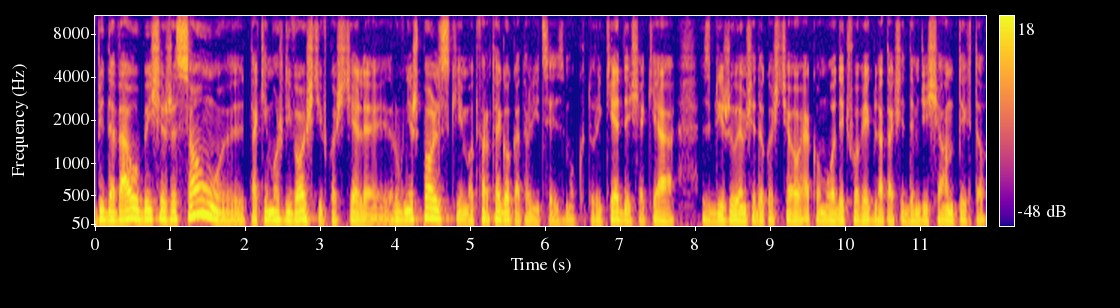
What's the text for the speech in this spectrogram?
wydawałoby się, że są y, takie możliwości w kościele, również polskim, otwartego katolicyzmu, który kiedyś, jak ja zbliżyłem się do kościoła jako młody człowiek w latach 70., to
